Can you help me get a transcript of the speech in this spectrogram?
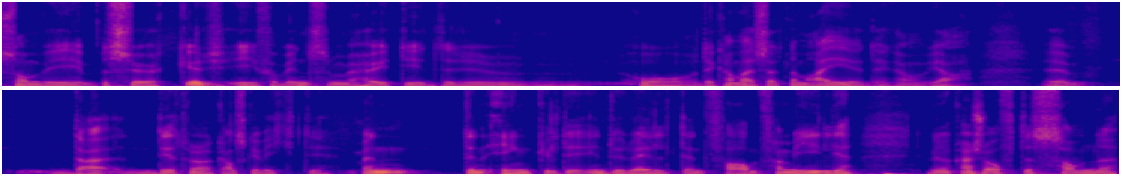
som vi besøker i forbindelse med høytider, og det kan være 17. mai, det kan, ja, eh, da- det tror jeg er ganske viktig. Men den enkelte individuelt, en familie, de vil kanskje ofte savne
